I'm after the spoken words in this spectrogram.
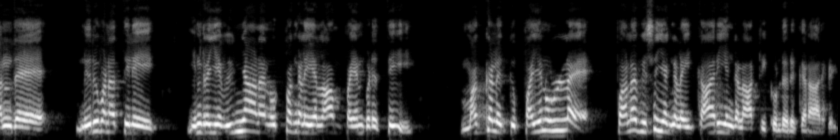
அந்த நிறுவனத்திலே இன்றைய விஞ்ஞான நுட்பங்களை எல்லாம் பயன்படுத்தி மக்களுக்கு பயனுள்ள பல விஷயங்களை காரியங்கள் ஆற்றி கொண்டிருக்கிறார்கள்.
